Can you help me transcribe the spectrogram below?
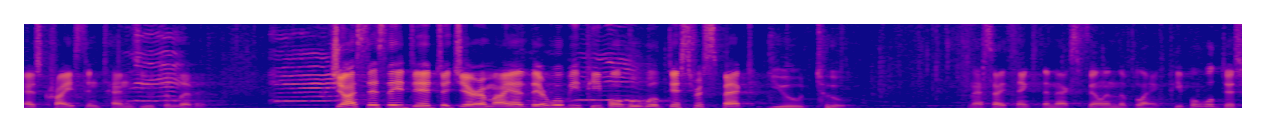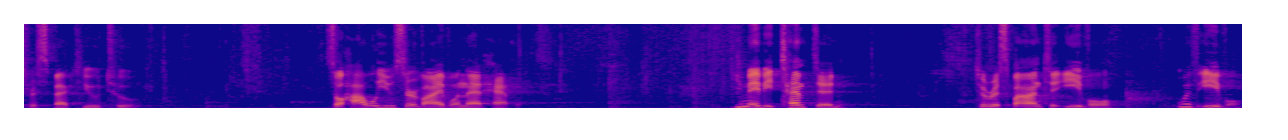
as Christ intends you to live it. Just as they did to Jeremiah, there will be people who will disrespect you too. And that's, I think, the next fill in the blank. People will disrespect you too. So, how will you survive when that happens? You may be tempted to respond to evil with evil,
